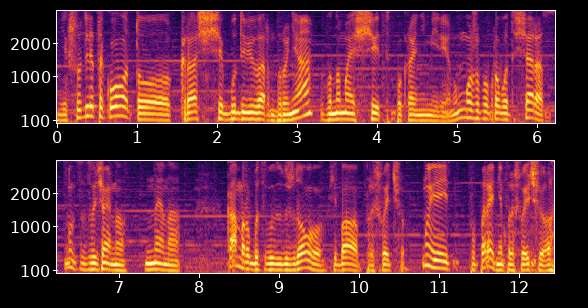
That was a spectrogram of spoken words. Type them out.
якщо для такого, то краще буде віверн броня. Воно має щит, по крайній мірі. Ну, можу попробувати ще раз. Ну, це, звичайно, не на камеру, бо це буде дуже довго, хіба пришвидшу. Ну, я і попередньо пришвидшу, але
